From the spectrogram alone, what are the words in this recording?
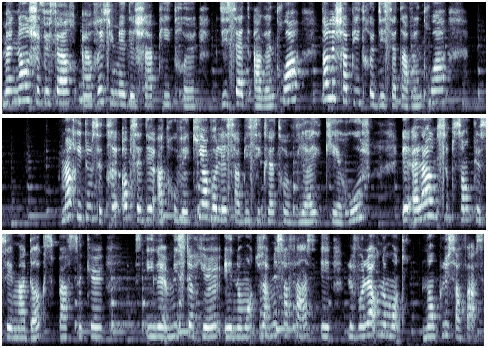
Maintenant, je vais faire un résumé des chapitres 17 à 23. Dans les chapitres 17 à 23, Marie-Douce est très obsédée à trouver qui a volé sa bicyclette vieille qui est rouge et elle a un soupçon que c'est Maddox parce que il est mystérieux et ne montre jamais sa face et le voleur ne montre non plus sa face.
